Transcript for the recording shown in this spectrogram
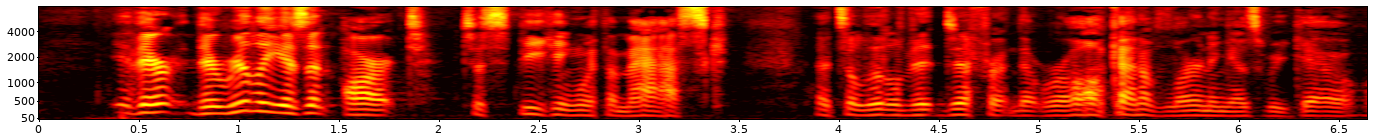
there, there really is an art to speaking with a mask that's a little bit different that we're all kind of learning as we go.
